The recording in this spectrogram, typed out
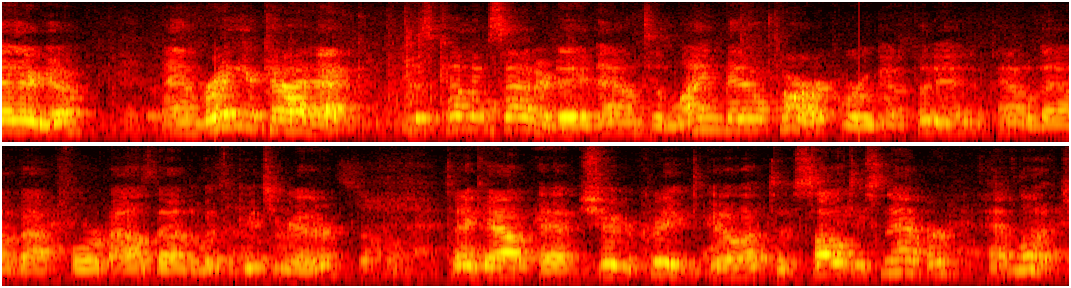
Yeah, there you go. And bring your kayak this coming Saturday down to Langdale Park where we're going to put in and paddle down about four miles down the Withlacoochee River. Take out at Sugar Creek to go up to the Salty Snapper, have lunch.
